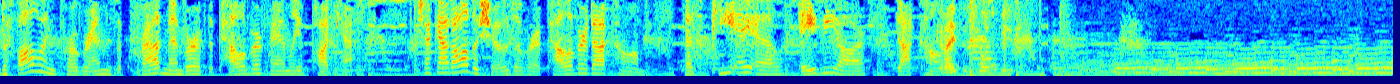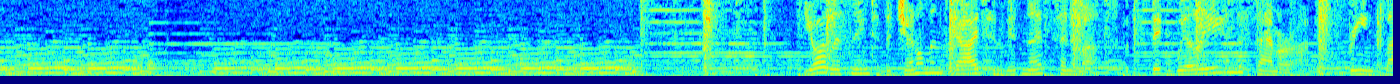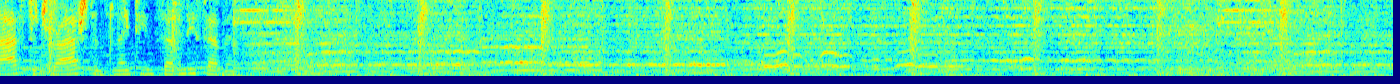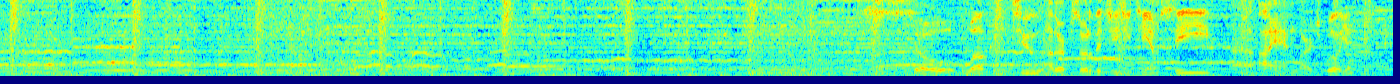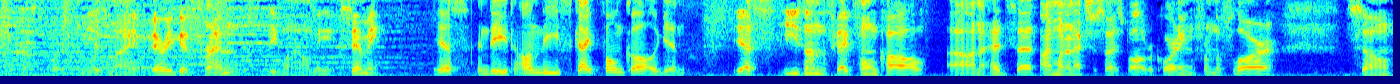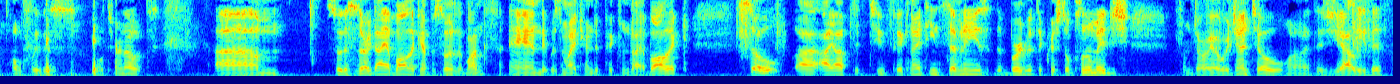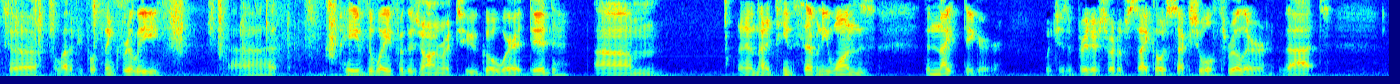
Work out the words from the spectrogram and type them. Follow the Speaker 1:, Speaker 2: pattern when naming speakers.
Speaker 1: The following program is a proud member of the Palaver family of podcasts. Check out all the shows over at palavr.com. That's P A L A V R dot com.
Speaker 2: Can I eat this roast beef?
Speaker 1: You're listening to The Gentleman's Guide to Midnight Cinema with Big Willie and the Samurai, bringing class to trash since 1977.
Speaker 2: So, welcome to another episode of the GGTMC. Uh, I am Large William, is my very good friend, the one and only Sammy.
Speaker 3: Yes, indeed. On the Skype phone call again.
Speaker 2: Yes, he's on the Skype phone call uh, on a headset. I'm on an exercise ball recording from the floor. So, hopefully, this will turn out. Um, so, this is our Diabolik episode of the month, and it was my turn to pick from Diabolik. So, uh, I opted to pick 1970s The Bird with the Crystal Plumage from Dario Argento, uh, the gialli that uh, a lot of people think really uh, paved the way for the genre to go where it did. Um, and 1971's The Night Digger, which is a British sort of psychosexual thriller that,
